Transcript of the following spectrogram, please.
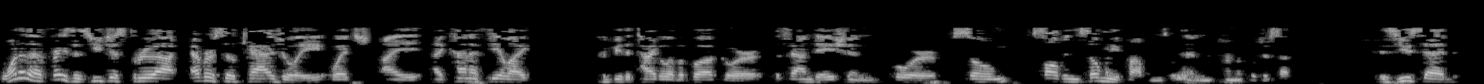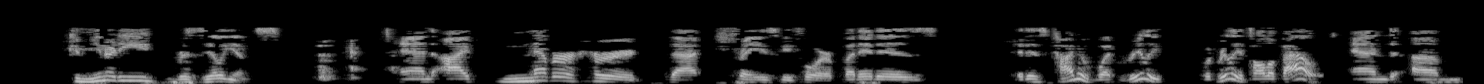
One of the phrases you just threw out ever so casually, which I, I kind of feel like could be the title of a book or the foundation for so solving so many problems within permaculture stuff, is you said community resilience. And I've never heard that phrase before, but it is, it is kind of what really, what really it's all about. And, um,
